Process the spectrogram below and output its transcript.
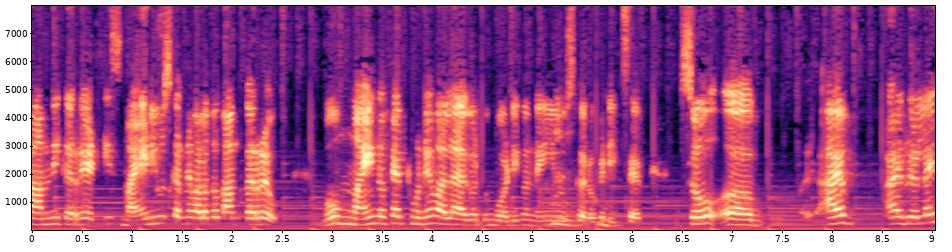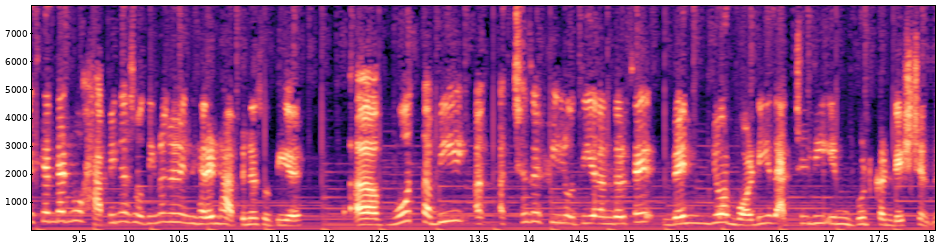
काम नहीं कर रहे एटलीस्ट माइंड यूज़ करने वाला तो काम कर रहे हो वो माइंड अफेक्ट होने वाला है अगर तुम बॉडी को नहीं यूज़ करोगे ठीक से so I I realise can that वो हैप्पीनेस होती है ना जो इनहेरेंट हैप्पीनेस होती है uh, वो तभी अच्छे से फील होती है अंदर से when your body is actually in good condition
